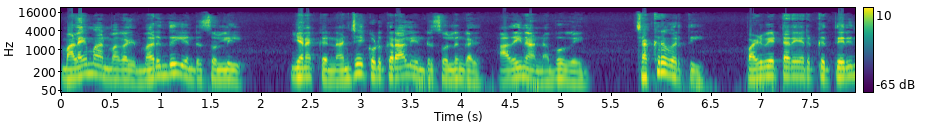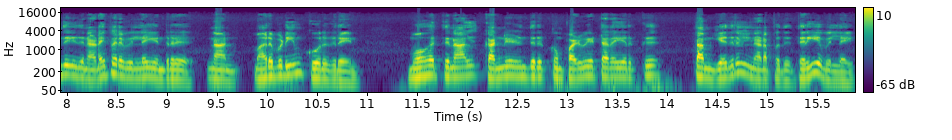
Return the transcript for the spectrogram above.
மலைமான் மகள் மருந்து என்று சொல்லி எனக்கு நஞ்சை கொடுக்கிறாள் என்று சொல்லுங்கள். அதை நான் நம்புவேன். சக்கரவர்த்தி பழுவேட்டரையருக்கு தெரிந்து இது நடைபெறவில்லை என்று நான் மறுபடியும் கூறுகிறேன். மோகத்தினால் கண்ணெழுந்திருக்கும் பழுவேட்டரையருக்கு தம் எதிரில் நடப்பது தெரியவில்லை.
